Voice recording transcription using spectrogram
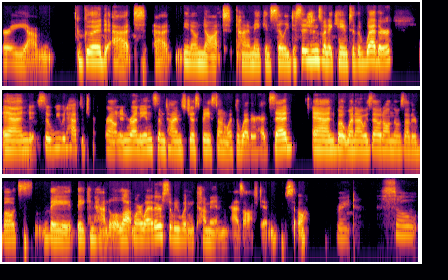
very um, good at at you know not kind of making silly decisions when it came to the weather. And so we would have to turn around and run in sometimes just based on what the weather had said and but when i was out on those other boats they they can handle a lot more weather so we wouldn't come in as often so right so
